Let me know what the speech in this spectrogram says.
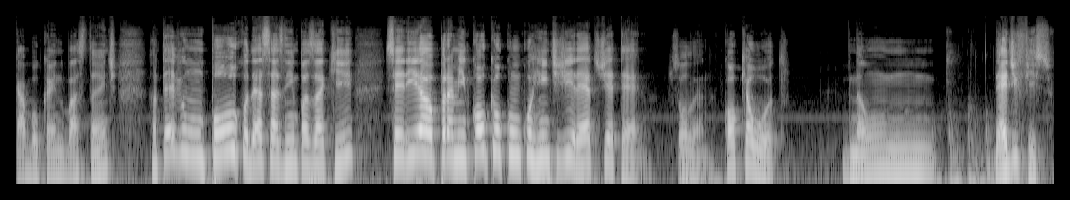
acabou caindo bastante. Então teve um pouco dessas limpas aqui. Seria, para mim, qual que é o concorrente direto de Ethereum? Solana. Qual que é o outro? Não... É difícil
